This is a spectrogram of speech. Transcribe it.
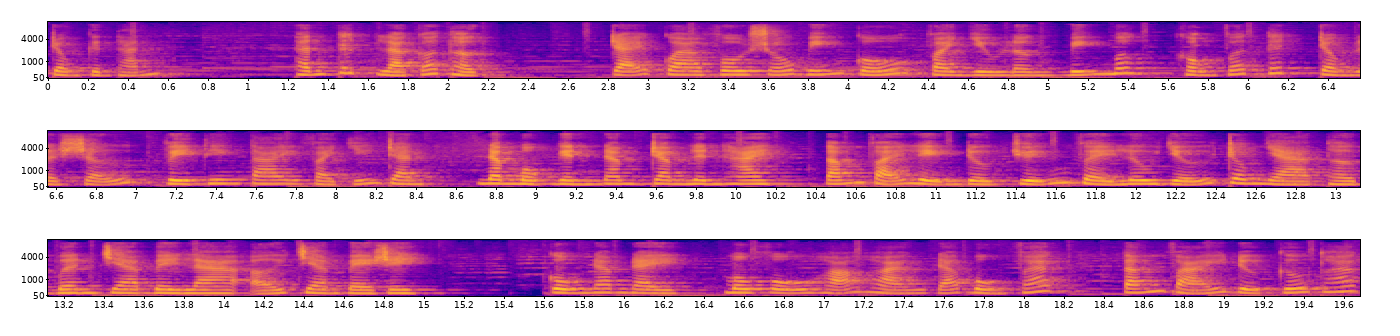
trong Kinh Thánh. Thánh tích là có thật, trải qua vô số biến cố và nhiều lần biến mất không vết tích trong lịch sử vì thiên tai và chiến tranh. Năm 1502, tấm vải liệm được chuyển về lưu giữ trong nhà thờ bên cha Bela ở Chambéry. Cùng năm này, một vụ hỏa hoạn đã bùng phát, tấm vải được cứu thoát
